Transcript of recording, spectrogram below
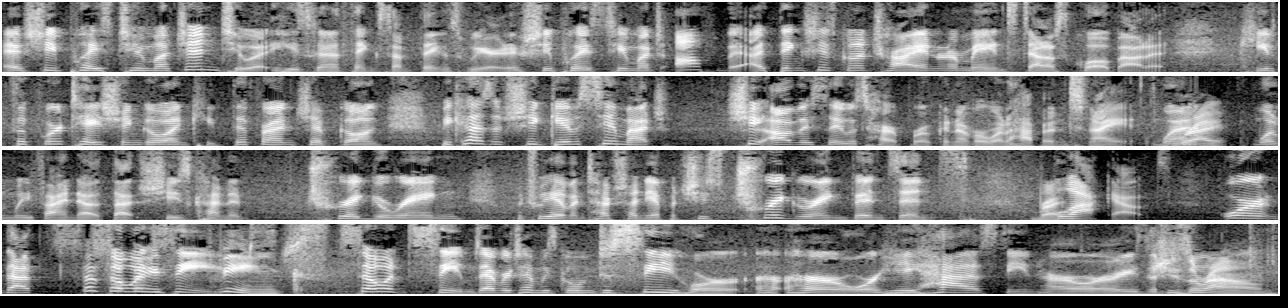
if she plays too much into it, he's gonna think something's weird. If she plays too much off of it, I think she's gonna try and remain status quo about it. Keep the flirtation going, keep the friendship going. Because if she gives too much, she obviously was heartbroken over what happened tonight. When Right. when we find out that she's kind of triggering, which we haven't touched on yet, but she's triggering Vincent's Right. blackouts. Or that's, That's so it seems. think. So it seems every time he's going to see her, her, her or he has seen her, or he's She's around.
